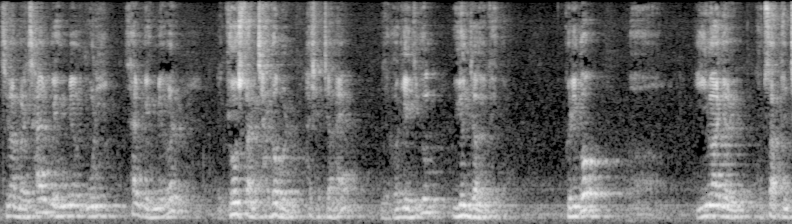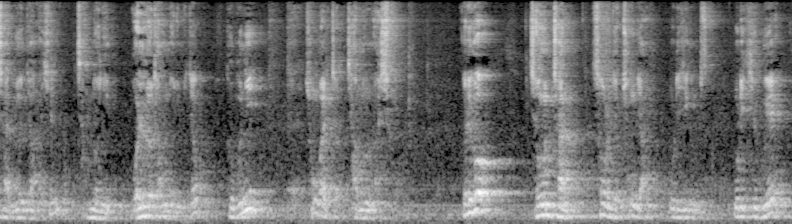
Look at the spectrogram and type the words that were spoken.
지난번에 4.19 혁명 우리 4.19 혁명을 교수단 작업을 하셨잖아요. 거기에 지금 위원장이 되고 그리고 어, 이만열 국사편찬위원장 하신 장로님 원로 장로님이죠. 그분이 에, 총괄적 자문을 하시고 그리고 정은찬 서울대 총장 우리 지금 우리 기구에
